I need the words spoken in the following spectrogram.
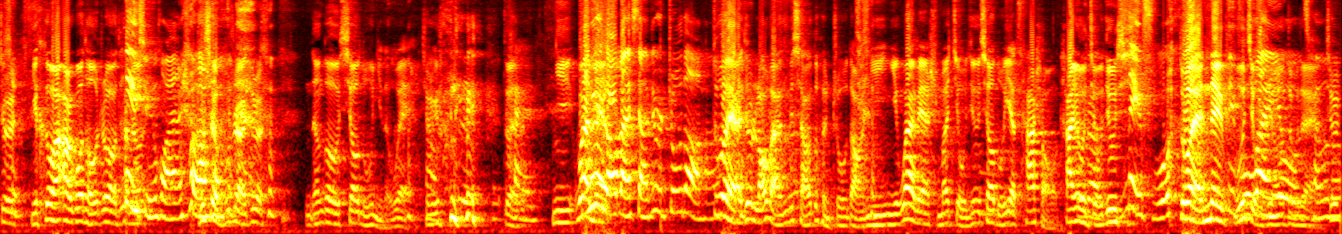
就是你喝完二锅头之后，内循环是吧？不是不是就是能够消毒你的胃，就是啊对你外面老板想就是周到哈。对，就是老板们想的都很周到。你你外边什么酒精消毒液擦手，他用酒精洗内服。对内内服服酒精，对不对就是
